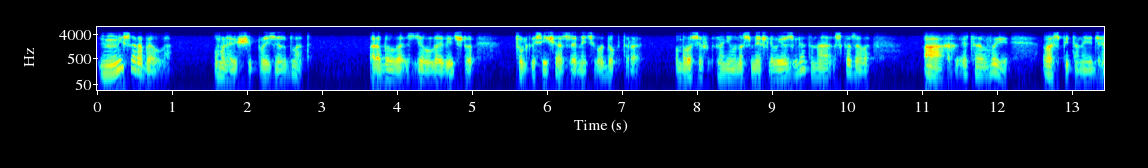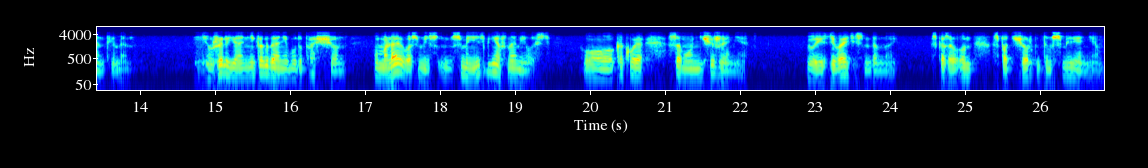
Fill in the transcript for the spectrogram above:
«Мисс Арабелла», — умоляюще произнес Блад, — Арабелла сделала вид, что только сейчас заметила доктора. Бросив на него насмешливый взгляд, она сказала, «Ах, это вы, воспитанный джентльмен. Неужели я никогда не буду прощен? Умоляю вас, мисс, сменить гнев на милость. О, какое самоуничижение!» «Вы издеваетесь надо мной?» — сказал он с подчеркнутым смирением.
